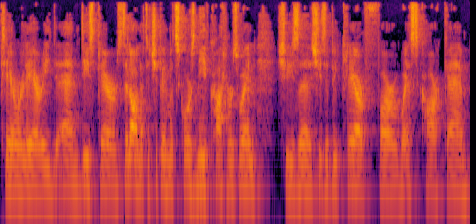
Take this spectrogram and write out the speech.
Claire O'Leary, um, these players, they'll all have to chip in with scores. Niamh Cotter as well. She's a she's a big player for West Cork. Um,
